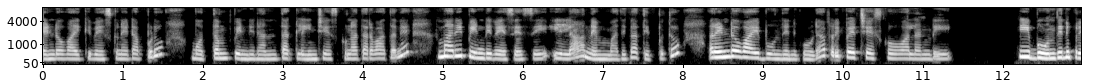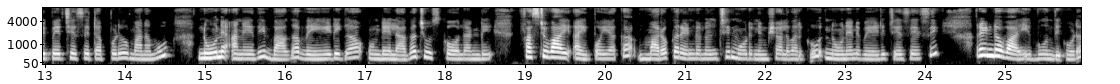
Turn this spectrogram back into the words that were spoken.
రెండో వాయికి వేసుకునేటప్పుడు మొత్తం పిండినంతా క్లీన్ చేసుకున్న తర్వాతనే మరి పిండి వేసేసి ఇలా నెమ్మదిగా తిప్పుతూ రెండో వాయి బూందీని కూడా ప్రిపేర్ చేసుకోవాలండి. ఈ బూందీని ప్రిపేర్ చేసేటప్పుడు మనము నూనె అనేది బాగా వేడిగా ఉండేలాగా చూసుకోవాలండి. ఫస్ట్ వాయి అయిపోయాక మరొక 2-3 నిమిషాల వరకు నూనెని వేడి చేసేసి, రెండో వాయి బూందీ కూడా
